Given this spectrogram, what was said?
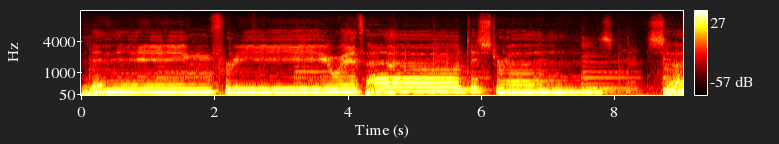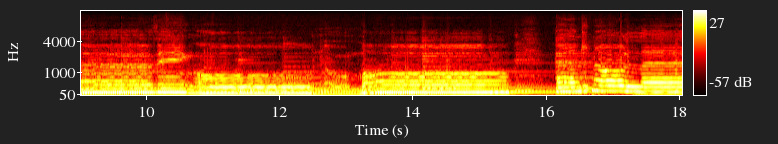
Living free without distress, serving all no less.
